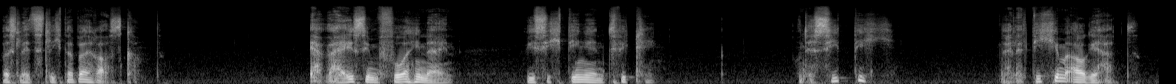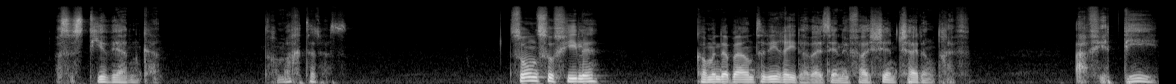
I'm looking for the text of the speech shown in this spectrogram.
was letztlich dabei rauskommt. Er weiß im Vorhinein, wie sich Dinge entwickeln. Und er sieht dich, weil er dich im Auge hat, was aus dir werden kann. Darum macht er das. So und so viele kommen dabei unter die Räder, weil sie eine falsche Entscheidung treffen. Aber für die,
